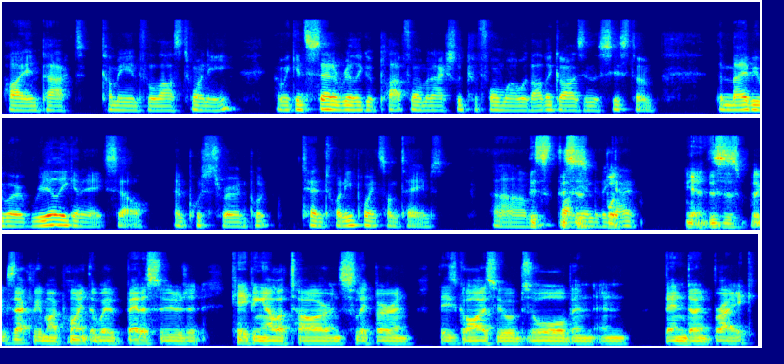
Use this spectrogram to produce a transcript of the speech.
high impact coming in for the last 20, and we can set a really good platform and actually perform well with other guys in the system, then maybe we're really going to excel and push through and put 10, 20 points on teams um, this, this by the end of the what, game. Yeah, this is exactly my point that we're better suited at keeping Alatoa and Slipper and these guys who absorb and, and bend don't break.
